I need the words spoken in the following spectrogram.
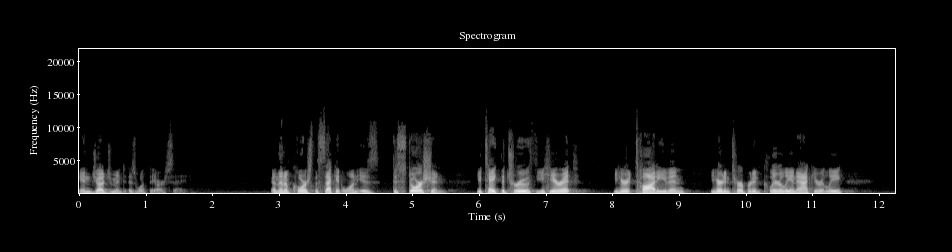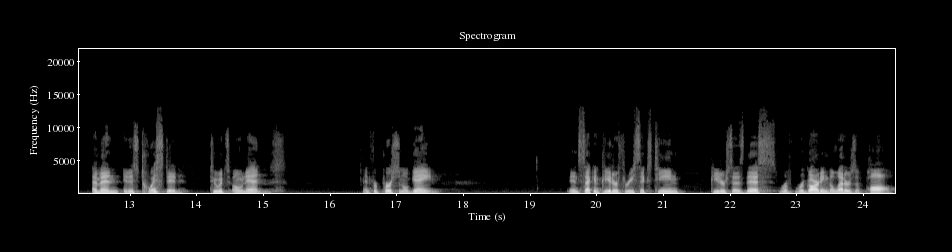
in judgment, is what they are saying. And then, of course, the second one is distortion. You take the truth, you hear it, you hear it taught even, you hear it interpreted clearly and accurately, and then it is twisted to its own ends and for personal gain. In 2 Peter 3:16, Peter says this re- regarding the letters of Paul.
